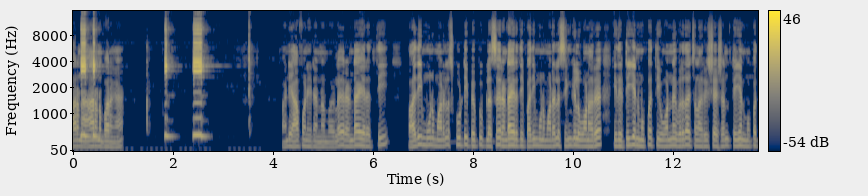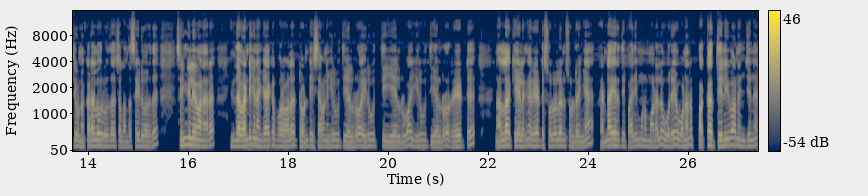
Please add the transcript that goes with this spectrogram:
ஆரனை ஆரனை பாருங்கள் வண்டி ஆஃப் பண்ணிட்டேன் நண்பர்களே. ரெண்டாயிரத்தி பதிமூணு மாடல் ஸ்கூட்டி பெப்பு ப்ளஸ்ஸு ரெண்டாயிரத்தி பதிமூணு மாடல் சிங்கிள் ஓனரு. இது டிஎன் முப்பத்தி ஒன்று விருதாச்சலம் ரிஜிஸ்ட்ரேஷன். டிஎன் முப்பத்தி ஒன்று கடலூர் விருதாச்சலம் அந்த சைடு வருது. சிங்கிள் ஓனரு இந்த வண்டிக்கு நான் கேட்க போகிற வேலை டுவெண்ட்டி செவன் இருபத்தி ஏழு ரூபா இருபத்தி ஏழு ரூபா இருபத்தி ஏழு ரூபா ரேட்டு. நல்லா கேளுங்க ரேட்டு சொல்லலைன்னு சொல்கிறீங்க ரெண்டாயிரத்தி பதிமூணு மாடலு ஒரே ஓனர் பக்கா தெளிவான இன்ஜினு.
